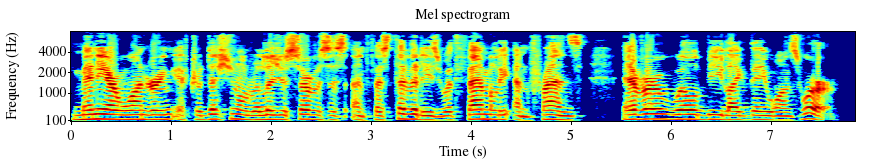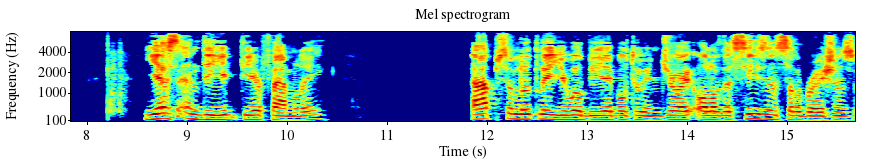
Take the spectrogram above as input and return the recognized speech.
many are wondering if traditional religious services and festivities with family and friends ever will be like they once were. Yes, indeed, dear family. Absolutely, you will be able to enjoy all of the season celebrations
